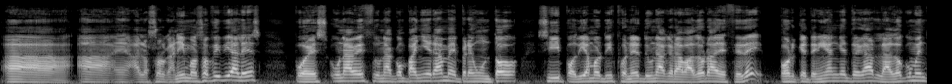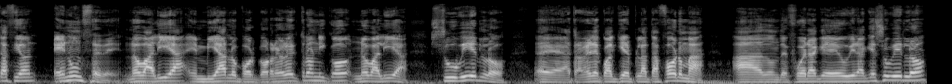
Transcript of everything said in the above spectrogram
a, los organismos oficiales, pues una vez una compañera me preguntó si podíamos disponer de una grabadora de CD, porque tenían que entregar la documentación en un CD. No valía enviarlo por correo electrónico, no valía subirlo eh, a través de cualquier plataforma a donde fuera que hubiera que subirlo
